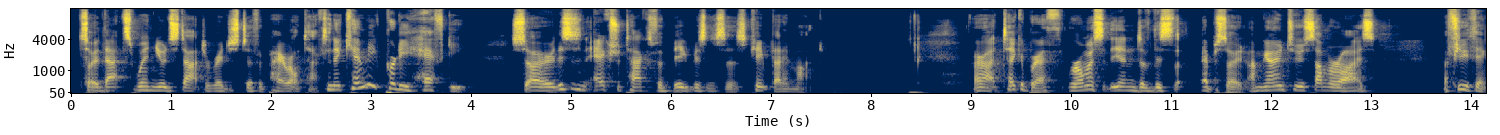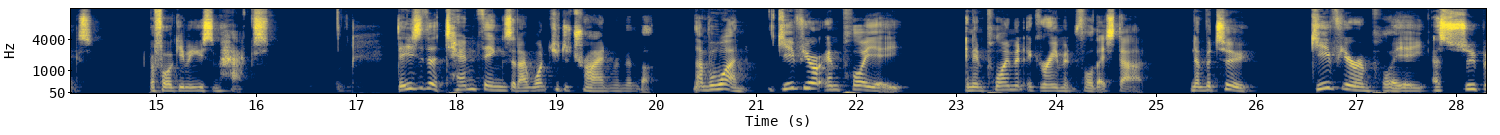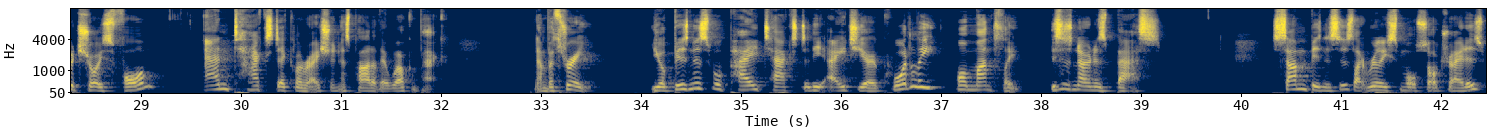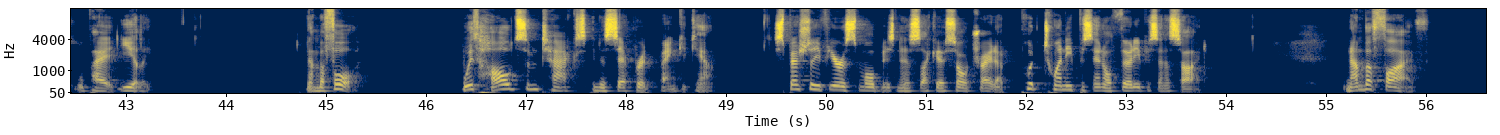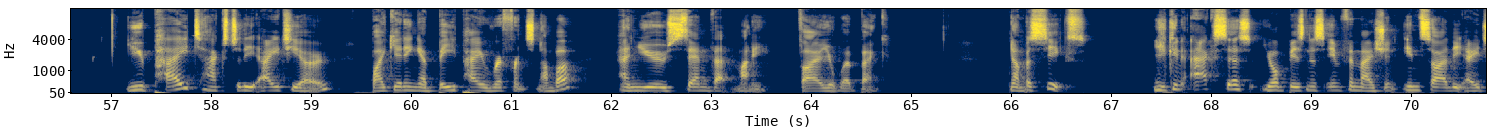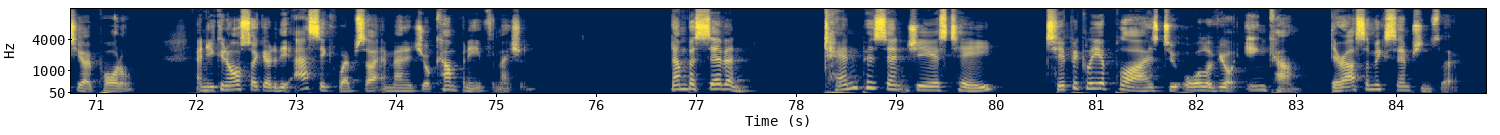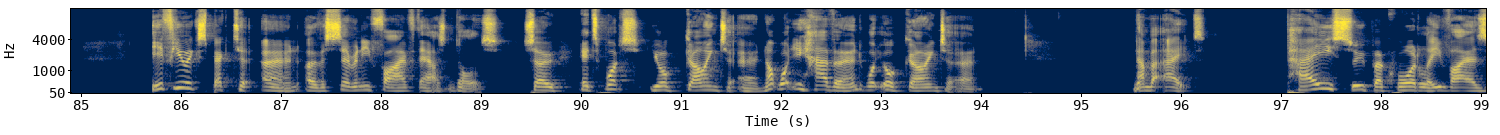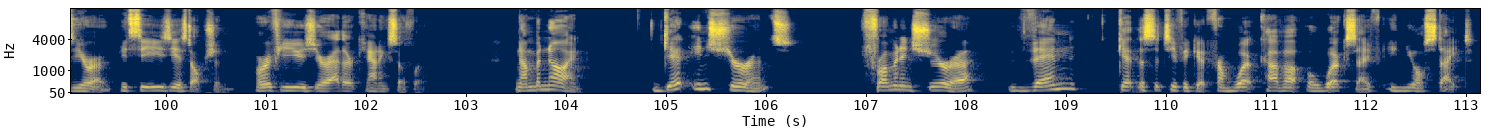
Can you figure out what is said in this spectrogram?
So that's when you'd start to register for payroll tax. And it can be pretty hefty. So this is an extra tax for big businesses. Keep that in mind. All right, take a breath. We're almost at the end of this episode. I'm going to summarize a few things before giving you some hacks. These are the 10 things that I want you to try and remember. Number one, give your employee an employment agreement before they start. Number two, give your employee a super choice form and tax declaration as part of their welcome pack. Number three, your business will pay tax to the ATO quarterly or monthly. This is known as BAS. Some businesses, like really small sole traders, will pay it yearly. Number four, withhold some tax in a separate bank account. Especially if you're a small business like a sole trader, put 20% or 30% aside. Number five, you pay tax to the ATO by getting a BPay reference number and you send that money via your web bank. Number six, you can access your business information inside the ATO portal. And you can also go to the ASIC website and manage your company information. Number seven, 10% GST typically applies to all of your income. There are some exceptions though. If you expect to earn over $75,000, so it's what you're going to earn, not what you have earned, what you're going to earn. Number eight, pay super quarterly via Xero. It's the easiest option, or if you use your other accounting software. Number nine, get insurance from an insurer, then get the certificate from WorkCover or WorkSafe in your state.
